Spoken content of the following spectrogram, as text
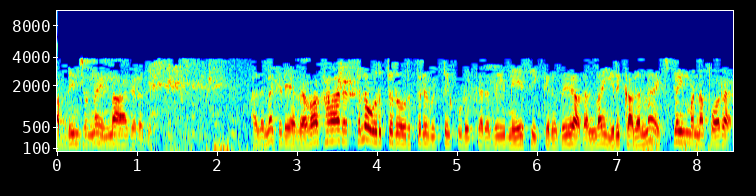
அப்படின்னு சொன்னா என்ன ஆகிறது? அதெல்லாம் கிடையாது. விவகாரத்துல ஒருத்தர் ஒருத்தர் விட்டு கொடுக்கறது நேசிக்கிறது அதெல்லாம் இருக்கு. அதெல்லாம் எக்ஸ்பிளைன் பண்ண போற.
